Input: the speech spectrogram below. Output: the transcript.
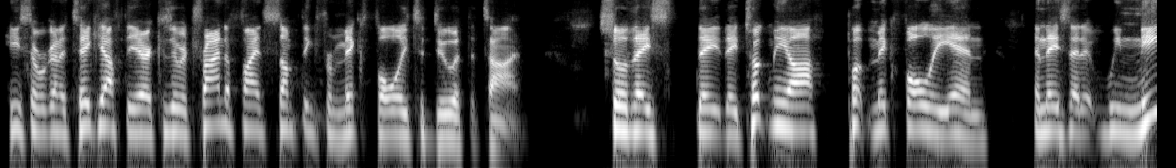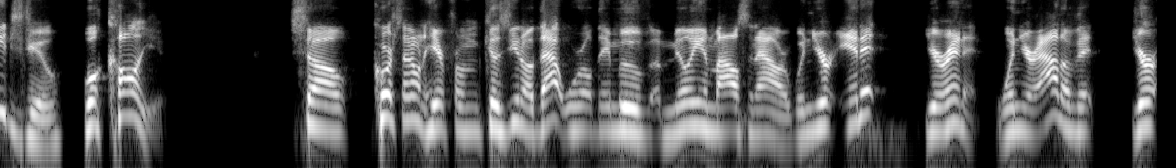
he said, We're going to take you off the air because they were trying to find something for Mick Foley to do at the time. So they they they took me off, put Mick Foley in, and they said, "We need you. We'll call you." So of course I don't hear from them because you know that world they move a million miles an hour. When you're in it, you're in it. When you're out of it, you're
